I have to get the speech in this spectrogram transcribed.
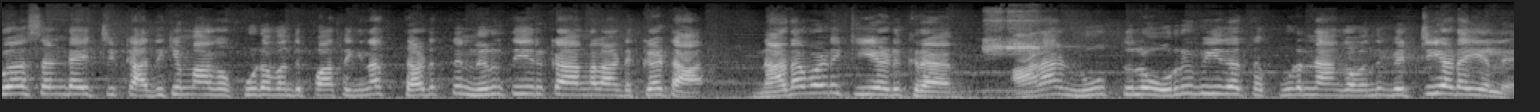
பெர்சன்டேஜுக்கு அதிகமாக கூட வந்து பார்த்தீங்கன்னா தடுத்து நிறுத்தி இருக்காங்களான்னு கேட்டா நடவடிக்கை எடுக்கிறேன் ஆனா நூற்றுல ஒரு வீதத்தை கூட நாங்க வந்து வெற்றி அடையல.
